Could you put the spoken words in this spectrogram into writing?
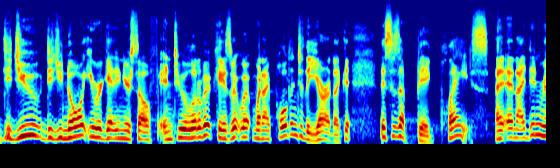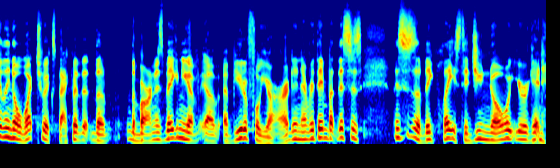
Did you did you know what you were getting yourself into a little bit? Because when I pulled into the yard, like this is a big place, and, and I didn't really know what to expect. But the, the, the barn is big, and you have a, a beautiful yard and everything. But this is this is a big place. Did you know what you were getting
